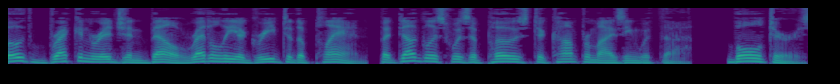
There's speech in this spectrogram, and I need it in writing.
Both Breckinridge and Bell readily agreed to the plan, but Douglas was opposed to compromising with the Bolters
